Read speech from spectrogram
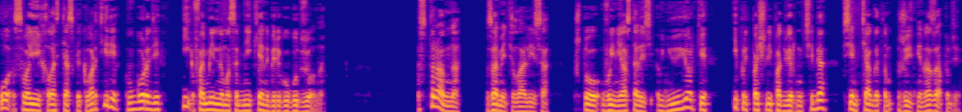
о своей холостяцкой квартире в городе и фамильном особняке на берегу Гудзона. «Странно», — заметила Алиса, — «что вы не остались в Нью-Йорке и предпочли подвергнуть себя всем тяготам жизни на Западе».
